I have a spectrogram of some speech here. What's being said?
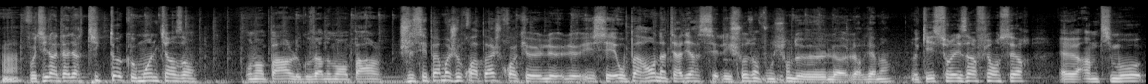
Voilà. Faut-il interdire TikTok aux moins de 15 ans? On en parle, le gouvernement en parle. Je sais pas, moi je crois pas. Je crois que le- le- c'est aux parents d'interdire les choses en fonction de leur, leur gamin. Ok, sur les influenceurs, euh, un petit mot,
